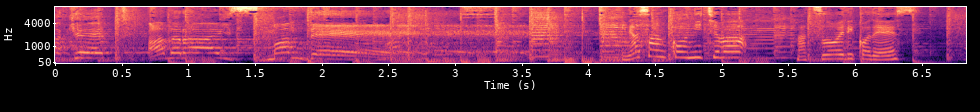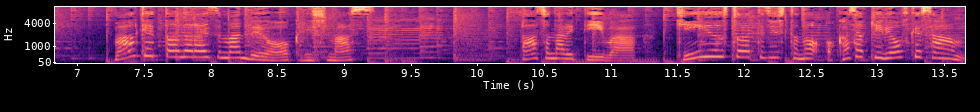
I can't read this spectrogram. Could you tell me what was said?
ーケットアナライズマンデー皆さんこんにちは。松尾英里子です。マーケットアナライズマンデーをお送りします。パーソナリティは金融ストラテジストの岡崎良介さん。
